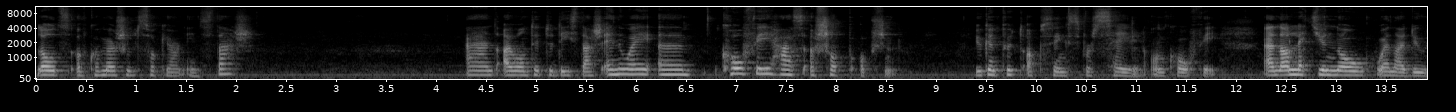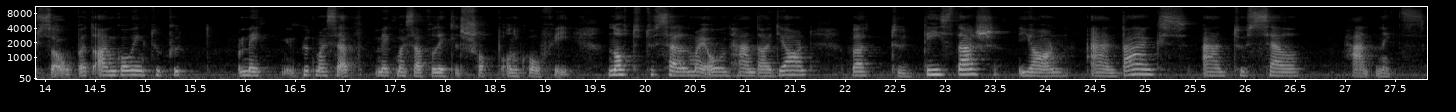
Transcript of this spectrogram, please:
loads of commercial sock yarn in stash. And I wanted to destash anyway. Um, Ko-fi has a shop option. You can put up things for sale on Ko-fi. And I'll let you know when I do so. But I'm going to put make put myself make myself a little shop on Ko-fi. Not to sell my own hand-dyed yarn but to destash yarn and bags and to sell hand knits.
